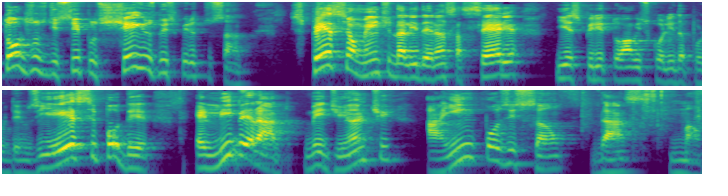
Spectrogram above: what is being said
todos os discípulos cheios do Espírito Santo, especialmente da liderança séria e espiritual escolhida por Deus. E esse poder é liberado mediante a imposição das mãos.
